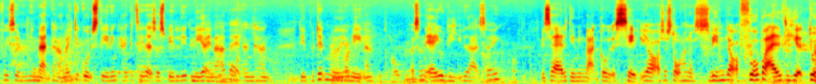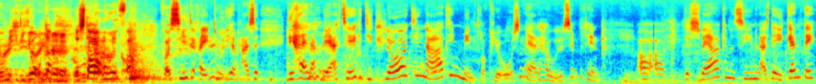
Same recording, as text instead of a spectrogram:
For eksempel min mand, der har en rigtig god stilling, han kan tillade sig at spille lidt mere end arbejderen kan. Det er på den måde, jeg mener. Og sådan er jo livet altså, ikke? Men så er det det, min mand går ud og sælger, og så står han og svindler og fupper alle de her dumme idioter, der står udenfor, for at sige det rent ud. Jamen altså, det har jeg lagt mærke til, ikke? De kloge, de narrer, de mindre kloge. Sådan er det herude, simpelthen. Og, og desværre kan man sige, men altså, det er igen det,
